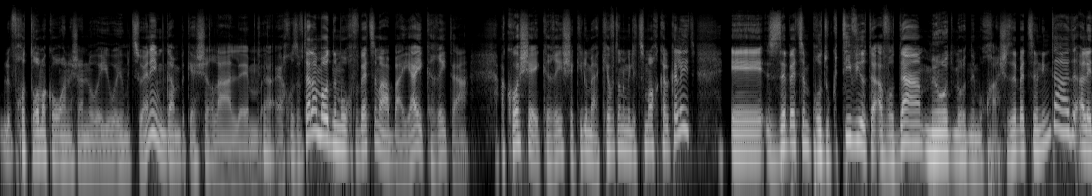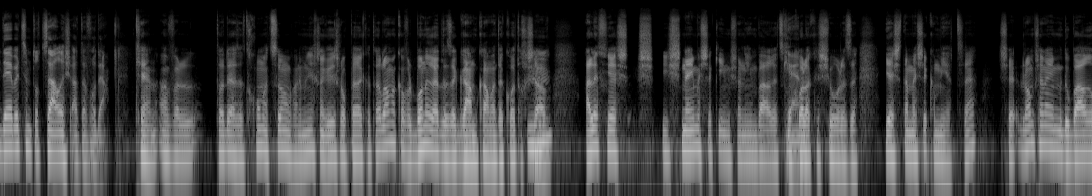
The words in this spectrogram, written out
לפחות טרום הקורונה שלנו, היו, היו מצוינים, גם בקשר לאחוז אבטלה מאוד נמוך, ובעצם הבעיה העיקרית, ה- הקושי העיקרי שכאילו מעכב אותנו מלצמוח כלכלית, אה, זה בעצם פרודוקטיביות העבודה מאוד מאוד נמוכה, שזה בעצם נמדד על ידי בעצם תוצר לשעת עבודה. כן, אבל אתה יודע, זה תחום עצום, ואני מניח שנגיד יש לו פרק יותר לעומק, אבל בוא נרד לזה גם כמה דקות עכשיו. Mhm. א', יש ש- שני משקים שונים בארץ כן. בכל הקשור לזה. יש את המשק המייצא, שלא משנה אם מדובר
